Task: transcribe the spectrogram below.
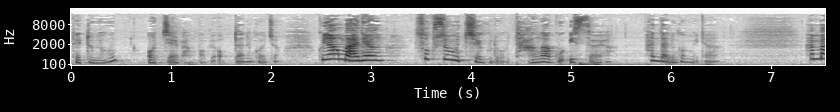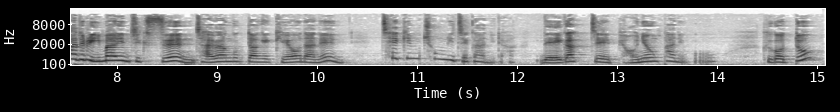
대통령은 어찌할 방법이 없다는 거죠. 그냥 마냥 속수무책으로 당하고 있어야 한다는 겁니다. 한마디로 이 말인 즉슨 자유한국당의 개헌안은 책임 총리제가 아니라 내각제 변형판이고 그것도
